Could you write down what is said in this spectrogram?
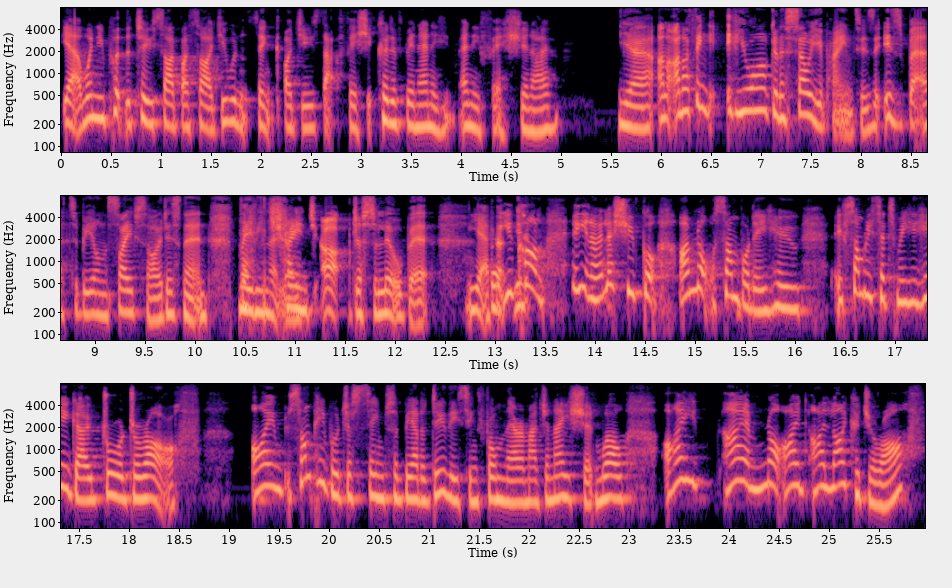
yeah, when you put the two side by side, you wouldn't think I'd use that fish. It could have been any any fish, you know. Yeah, and, and I think if you are going to sell your paintings, it is better to be on the safe side, isn't it? And maybe Definitely. change up just a little bit. Yeah, but, But, you you can't, you know, unless you've got. I'm not somebody who, if somebody said to me, "Here you go, draw a giraffe," I'm. Some people just seem to be able to do these things from their imagination. Well, I, I am not. I, I like a giraffe,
